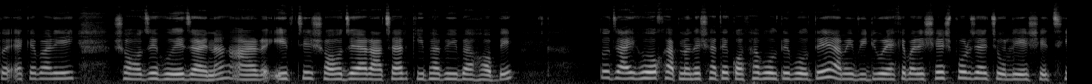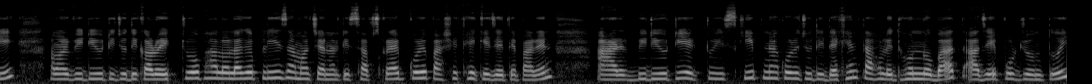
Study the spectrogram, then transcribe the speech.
তো একেবারেই সহজে হয়ে যায় না। আর এর চেয়ে সহজে আর আচার কীভাবেই বা হবে? তো যাই হোক, আপনাদের সাথে কথা বলতে বলতে আমি ভিডিওর একেবারে শেষ পর্যায়ে চলে এসেছি। আমার ভিডিওটি যদি কারও একটুও ভালো লাগে, প্লিজ আমার চ্যানেলটি সাবস্ক্রাইব করে পাশে থেকে যেতে পারেন। আর ভিডিওটি একটু স্কিপ না করে যদি দেখেন, তাহলে ধন্যবাদ। আজ এ পর্যন্তই।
